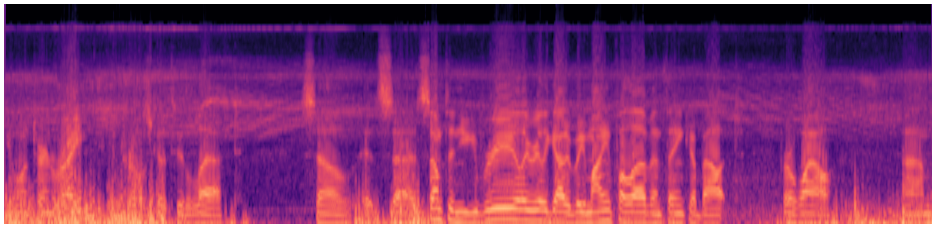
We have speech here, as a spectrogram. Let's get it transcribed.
You want to turn right, the controls go to the left. So it's uh, something you really, really got to be mindful of and think about for a while. Um,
